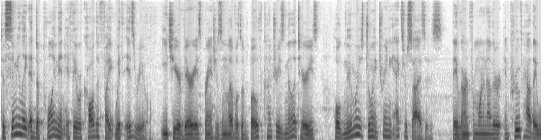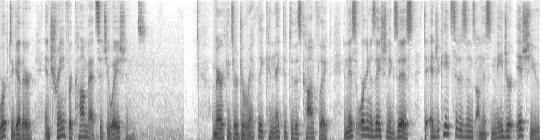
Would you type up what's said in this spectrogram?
to simulate a deployment if they were called to fight with Israel. Each year, various branches and levels of both countries' militaries hold numerous joint training exercises. They learn from one another, improve how they work together, and train for combat situations. Americans are directly connected to this conflict, and this organization exists to educate citizens on this major issue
